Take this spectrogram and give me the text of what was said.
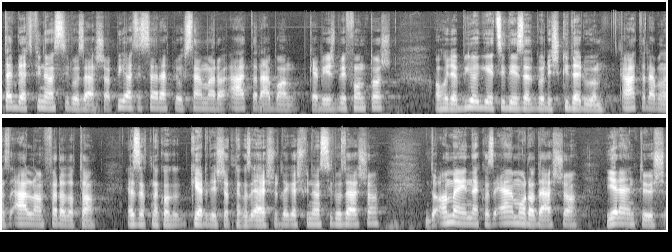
terület finanszírozása a piaci szereplők számára általában kevésbé fontos, ahogy a Bill Gates idézetből is kiderül, általában az állam feladata ezeknek a kérdéseknek az elsődleges finanszírozása, de amelynek az elmaradása jelentős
